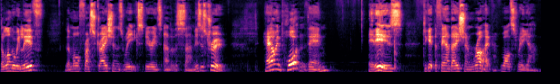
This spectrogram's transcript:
The longer we live, the more frustrations we experience under the sun. This is true. How important then it is to get the foundation right whilst we're young.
